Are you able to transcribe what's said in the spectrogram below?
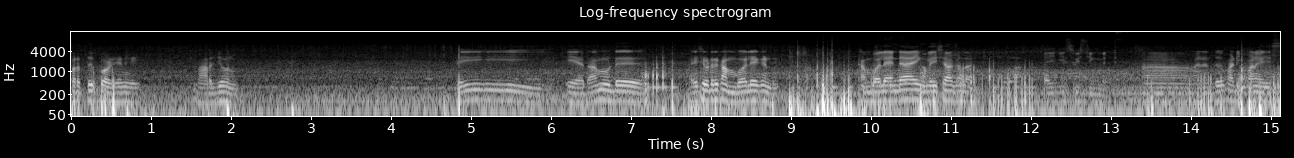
ഇപ്പുറത്ത് പുഴയാണ് കൈ. പറഞ്ഞു ഏതാ മൂട്? ഗൈസ് ഇവിടെ ഒരു കമ്പോലയൊക്കെ ഉണ്ട്. കമ്പോലേന്റെ ഇംഗ്ലീഷ് ആക്കണ്ട. ചൈനീസ് ഫിഷിംഗ് നെറ്റ് ആ അതിനകത്ത് പഠിപ്പാണ് കൈസ്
